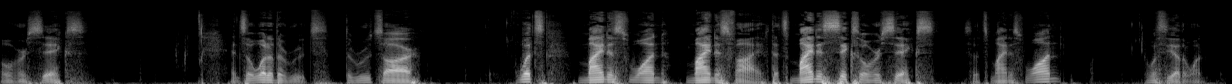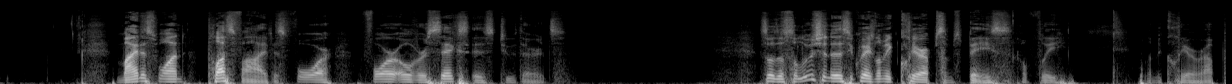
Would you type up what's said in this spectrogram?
over 6. And so what are the roots? The roots are what's minus 1 minus 5? That's minus 6 over 6. So it's minus 1. What's the other one? Minus 1 plus 5 is 4. 4 over 6 is 2 thirds. So the solution to this equation, let me clear up some space. Hopefully, let me clear up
